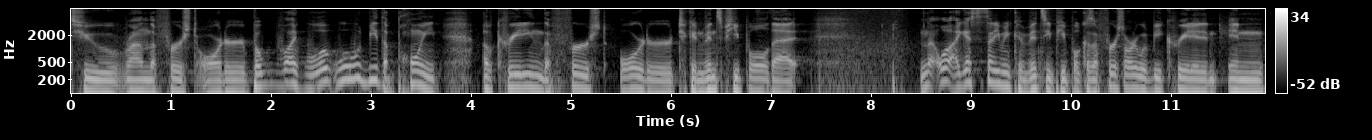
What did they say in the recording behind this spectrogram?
to run the first order. But like what what would be the point of creating the first order to convince people that well, I guess it's not even convincing people because the first order would be created in, in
